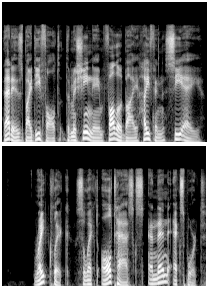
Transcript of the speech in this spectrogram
That is, by default, the machine name followed by hyphen CA. Right-click, select All Tasks, and then Export.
